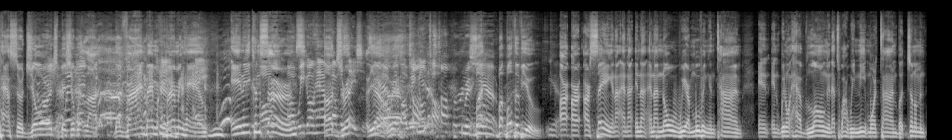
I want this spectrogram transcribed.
Pastor George Bishop Whitlock, the Vine Bir- Birmingham. Any concerns? Are we gonna have addre- conversations? Yeah, we're- Are we gonna Let's talk? talk but, Yeah. but both of you Yeah. are, are are saying, and I and I and I and I know we are moving in time, and and we don't have long, and that's why we need more time. But gentlemen,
